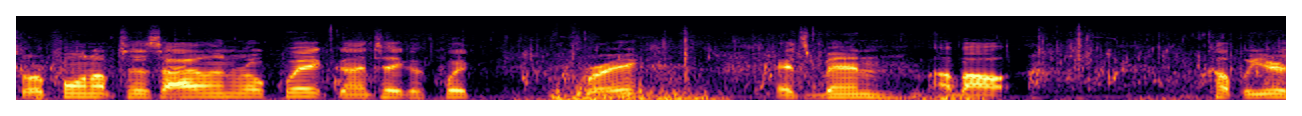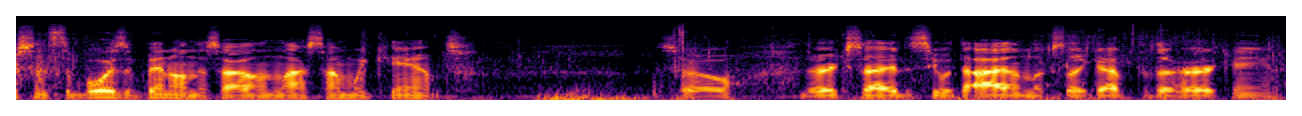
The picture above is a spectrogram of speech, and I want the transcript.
So we're pulling up to this island real quick. Gonna take a quick break. It's been about couple years since the boys have been on this island. Last time we camped. So they're excited to see what the island looks like after the hurricane.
